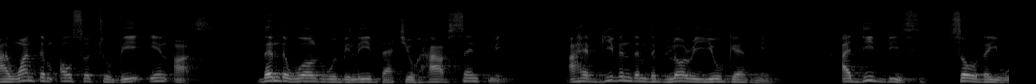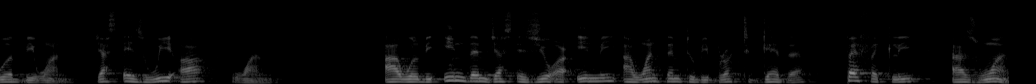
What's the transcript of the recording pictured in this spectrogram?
I want them also to be in us. Then the world will believe that you have sent me. I have given them the glory you gave me. I did this so they would be one, just as we are one. I will be in them just as you are in me. I want them to be brought together perfectly as one.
